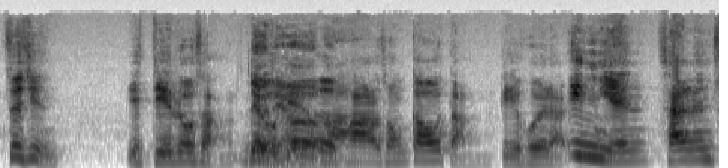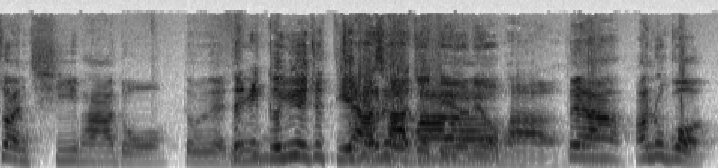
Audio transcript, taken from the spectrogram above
最近也跌多少？六点二趴了，从高档跌回来，一年才能赚七趴多，对不对？那一个月就跌了六趴，就跌了六趴了。对啊，啊，如果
